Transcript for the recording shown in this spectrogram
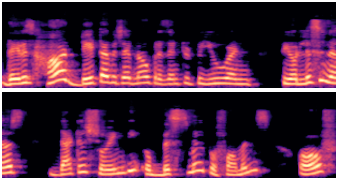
there is hard data which I've now presented to you and to your listeners that is showing the abysmal performance of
